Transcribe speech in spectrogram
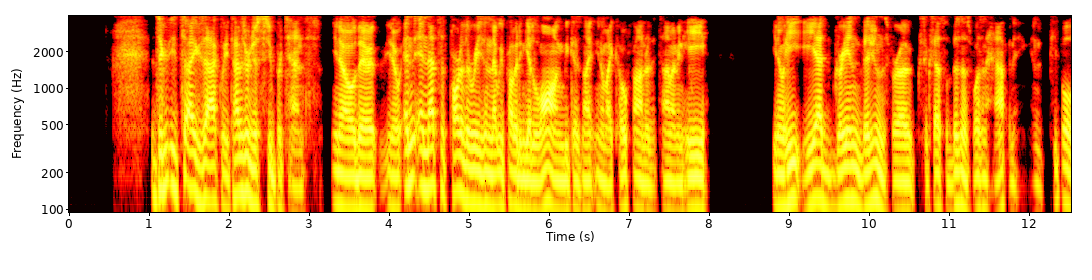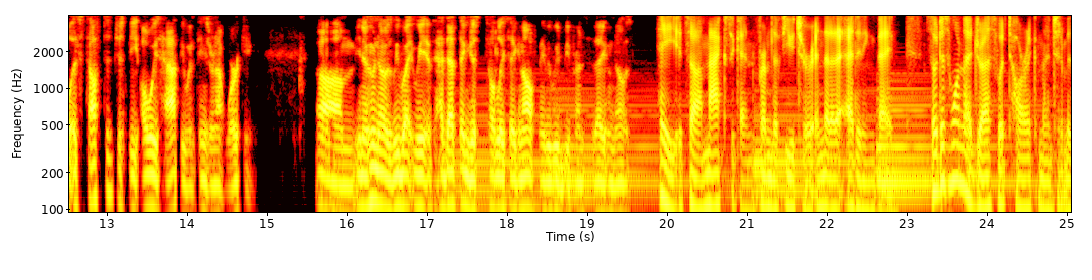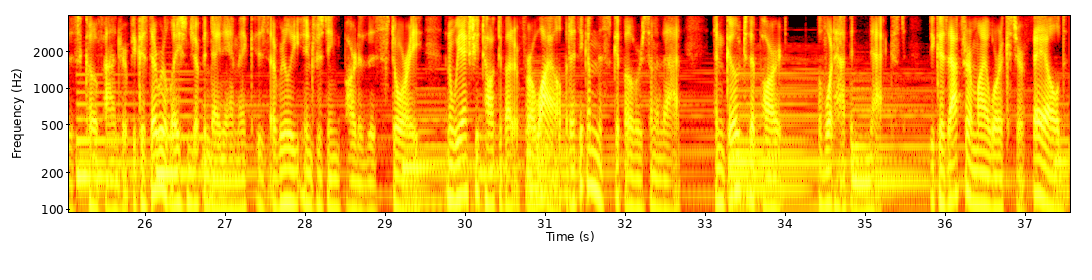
It's, it's exactly times are just super tense. You know, they're, you know, and, and that's a part of the reason that we probably didn't get along because, I, you know, my co-founder at the time, I mean, he, you know, he, he had great visions for a successful business wasn't happening. And people, it's tough to just be always happy when things are not working. Um, you know, who knows? We might, we had that thing just totally taken off. Maybe we'd be friends today. Who knows? Hey, it's uh, Max again from the future in the editing bay. So, I just want to address what Tarek mentioned with his co founder because their relationship and dynamic is a really interesting part of this story. And we actually talked about it for a while, but I think I'm going to skip over some of that and go to the part of what happened next. Because after MyWorkster failed,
